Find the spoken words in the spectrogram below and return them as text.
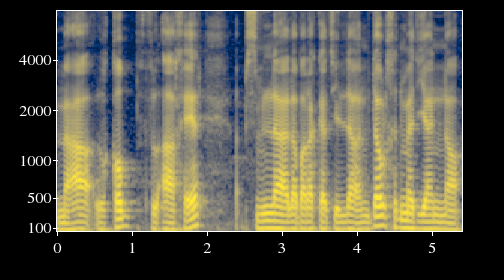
مع القب في الأخير. بسم الله على بركة الله. نبداو الخدمة ديالنا.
